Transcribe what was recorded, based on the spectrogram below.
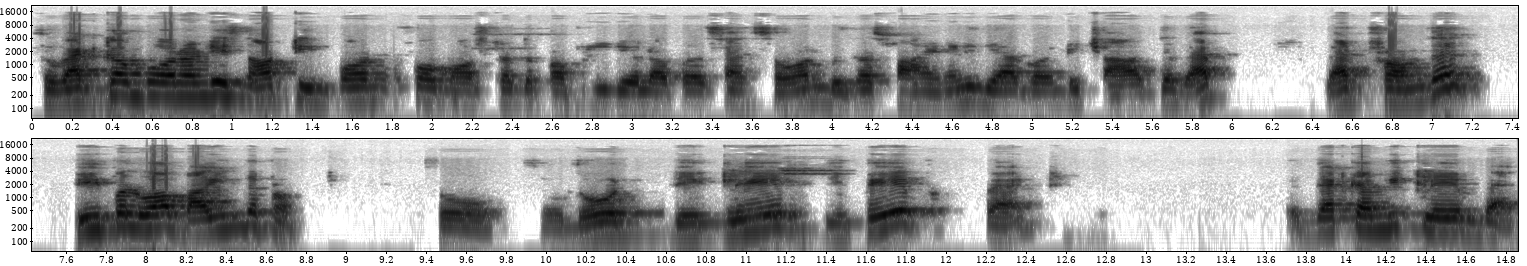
So that component is not important for most of the property developers and so on because finally they are going to charge the VAT, VAT from the people who are buying the property. So, so though they claim, they pay VAT, that can be claimed back.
